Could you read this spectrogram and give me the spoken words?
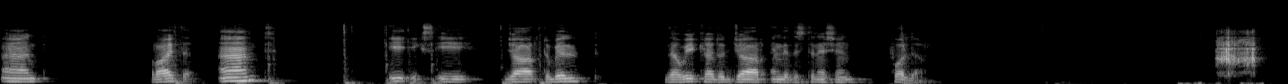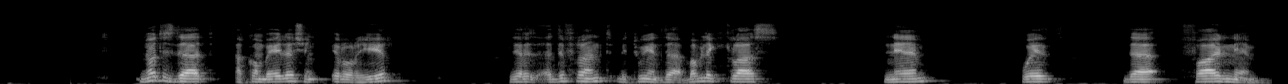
And write and exe jar to build the weka.jar in the destination folder Notice that a compilation error here. There is a difference between the public class name with the file name.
